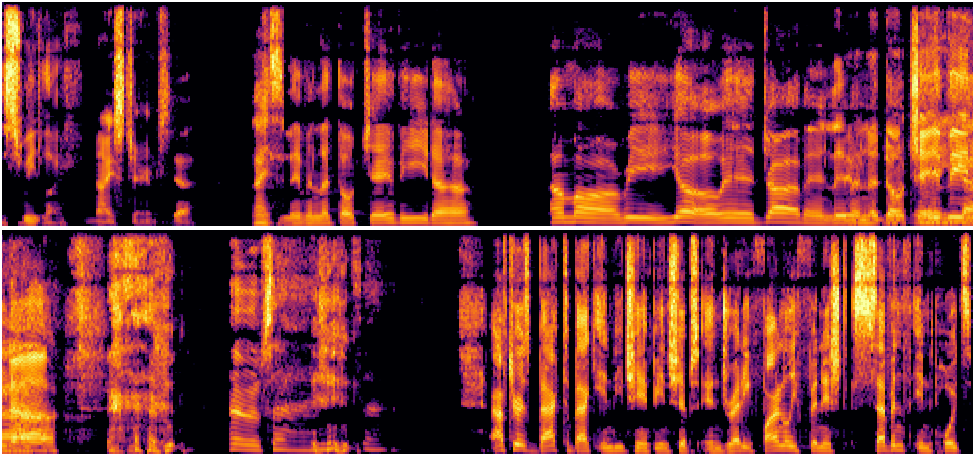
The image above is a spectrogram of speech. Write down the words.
the sweet life. nice, James. Yeah. nice. Living la dolce vita. Mario is driving, living la dolce vita. After his back to back Indy championships, Andretti finally finished seventh in points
